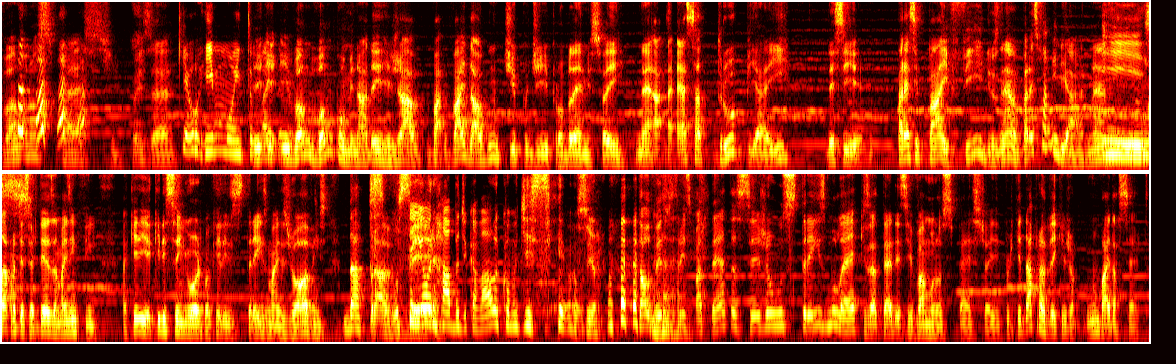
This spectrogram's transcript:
Vamos peste. Pois é. Que eu ri muito, E, e- e vamos, vamos combinar desde já, vai, vai dar algum tipo de problema isso aí, né? Essa trupe aí, desse. Parece pai e filhos, né? Parece familiar, né? Não dá pra ter Isso. certeza, mas enfim. Aquele, aquele senhor com aqueles três mais jovens, dá pra ver. O senhor rabo de cavalo, como disse o... O senhor. Talvez os três patetas sejam os três moleques até desse Vamonos Peste aí, porque dá pra ver que já não vai dar certo.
